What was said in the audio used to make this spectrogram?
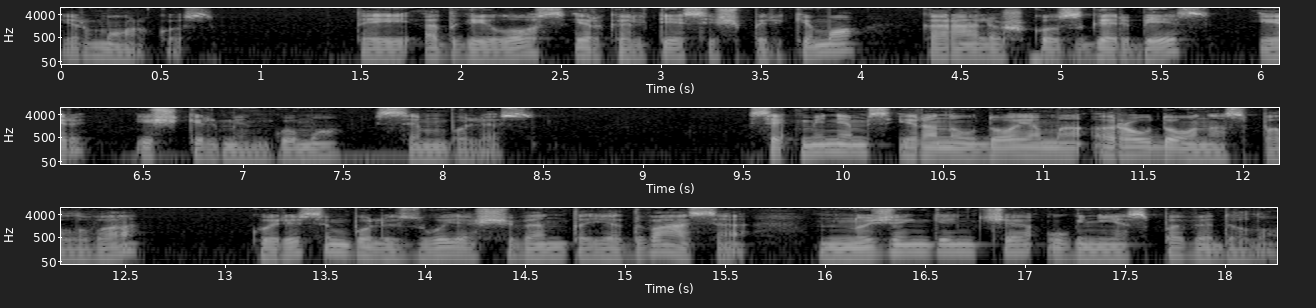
ir Morkus. Tai atgailos ir kalties išpirkimo, karališkos garbės ir iškilmingumo simbolis. Sėkminėms yra naudojama raudona spalva, kuri simbolizuoja šventąją dvasę, nužengiančią ugnies pavydalu.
